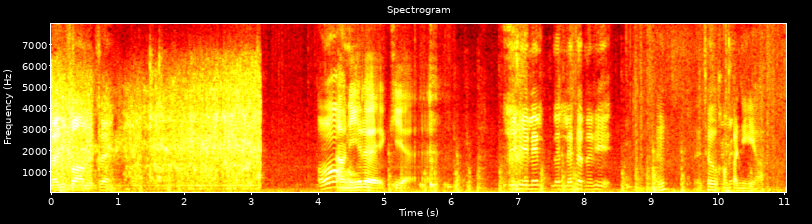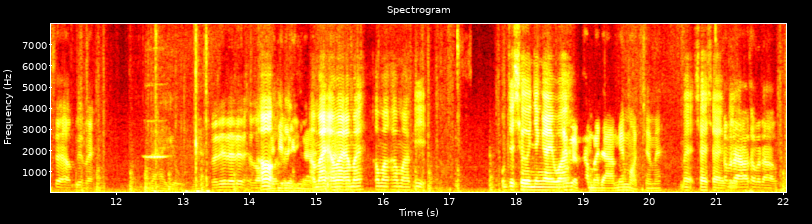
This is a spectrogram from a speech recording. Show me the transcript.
ได้ยินฟังเลยเส้นโอ้เอานี้เลยเคลียร์พี่พี่เล่นเล่นเล่นเส้นไหมพี่เทอร์คอมพานีเหรอ ใช่ครับเล่นไหมได้อยู่นะเล่นเล่นเล่นลองเอ้าไม่ได้เล่นนะเอาไหมเอาไหมเอาไหมเข้ามาเข้ามาพี่ ผมจะเชิญยังไงวะไม่แบบธรรมดาไม่หมดใช่ไหมไม่ใช่ใช่ธรรมดาธรรมดาพี่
